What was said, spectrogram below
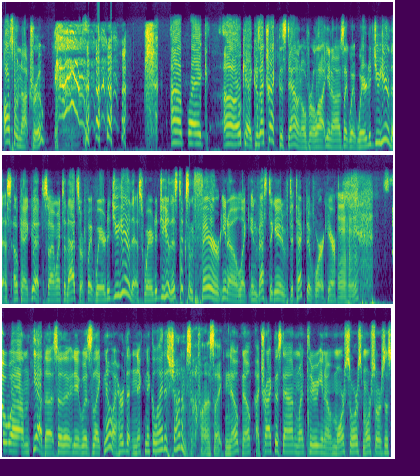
Also not true. I'm like, oh, okay, because I tracked this down over a lot. You know, I was like, wait, where did you hear this? Okay, good. So I went to that source. Wait, where did you hear this? Where did you hear this? Took some fair, you know, like investigative detective work here. Mm-hmm. So um, yeah, the so the, it was like, no, I heard that Nick Nicolaitis shot himself. I was like, nope, nope. I tracked this down, went through, you know, more source, more sources.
